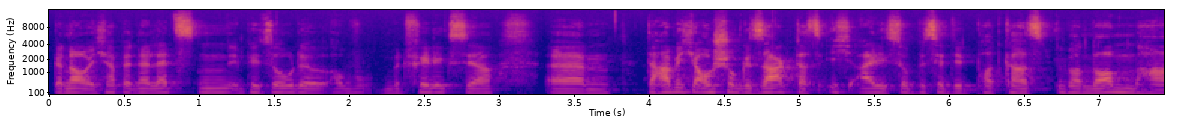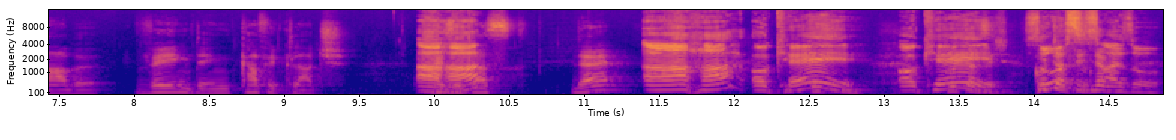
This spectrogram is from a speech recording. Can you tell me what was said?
genau, ich habe in der letzten Episode wo- mit Felix ja, ähm, da habe ich auch schon gesagt, dass ich eigentlich so ein bisschen den Podcast übernommen habe wegen dem Kaffeeklatsch. Aha. Also das, ne? Aha, okay, okay. Gut, dass ich- so gut, dass ist ich es also.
